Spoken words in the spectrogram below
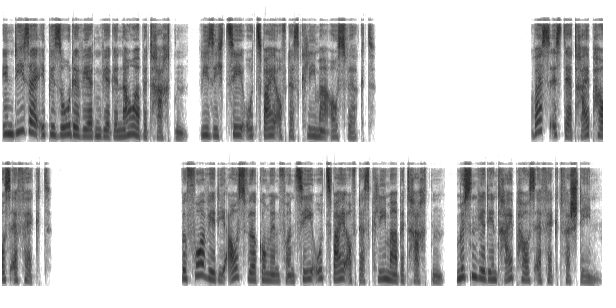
In dieser Episode werden wir genauer betrachten, wie sich CO2 auf das Klima auswirkt. Was ist der Treibhauseffekt? Bevor wir die Auswirkungen von CO2 auf das Klima betrachten, müssen wir den Treibhauseffekt verstehen.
